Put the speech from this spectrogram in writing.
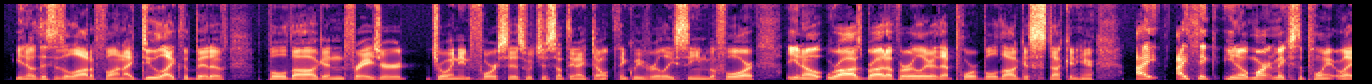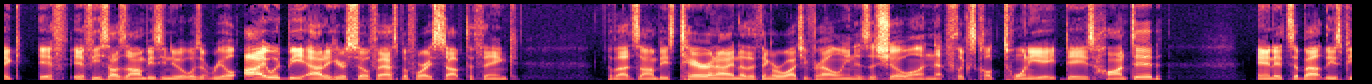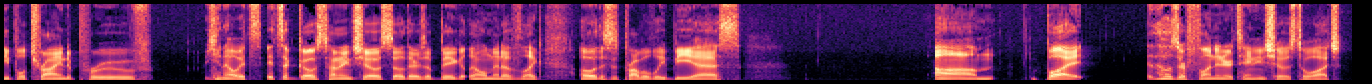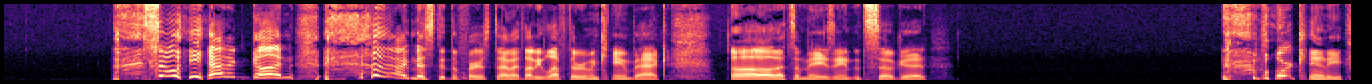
you know, this is a lot of fun. I do like the bit of Bulldog and Frasier joining forces, which is something I don't think we've really seen before. You know, Roz brought up earlier that poor Bulldog is stuck in here. I I think you know Martin makes the point like if if he saw zombies, he knew it wasn't real. I would be out of here so fast before I stopped to think about zombies. Tara and I, another thing we're watching for Halloween is a show on Netflix called Twenty Eight Days Haunted, and it's about these people trying to prove. You know, it's it's a ghost hunting show, so there's a big element of like, oh, this is probably BS. Um, but those are fun, entertaining shows to watch. so he had a gun. I missed it the first time. I thought he left the room and came back. Oh, that's amazing. It's so good. Poor Kenny.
